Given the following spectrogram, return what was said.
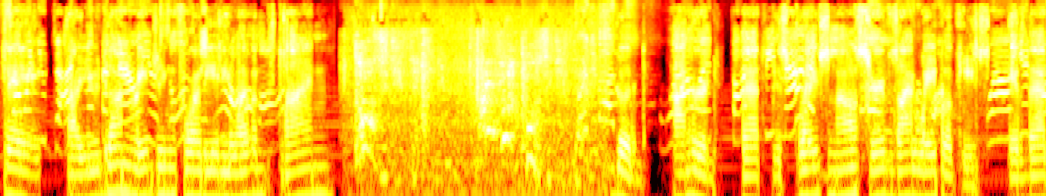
Hey, are you done raging for the 11th time? Good. I heard that this place now serves highway cookies. Is that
